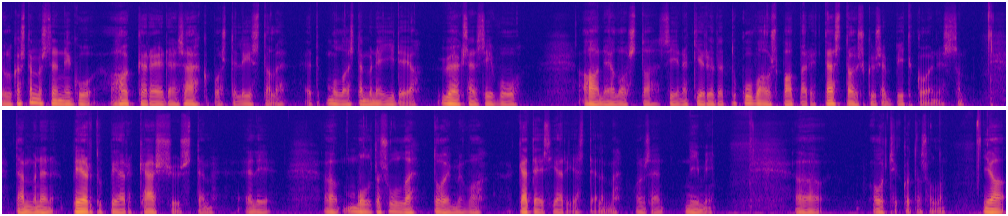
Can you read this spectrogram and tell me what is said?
julkaisi tämmöisen niin kuin hakkereiden sähköpostilistalle, että mulla olisi tämmöinen idea, yhdeksän sivua A4, siinä kirjoitettu kuvauspaperi, tästä olisi kyse Bitcoinissa. Tämmöinen peer-to-peer cash system, eli ä, multa sulle toimiva käteisjärjestelmä on sen nimi ä, otsikkotasolla. Ja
